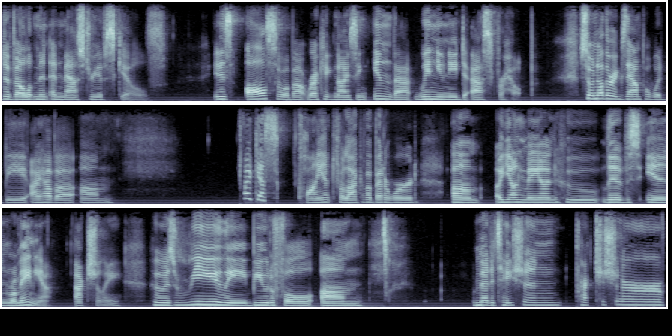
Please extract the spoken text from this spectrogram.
development and mastery of skills it is also about recognizing in that when you need to ask for help. So another example would be I have a, um, I guess, client, for lack of a better word, um, a young man who lives in Romania, actually, who is really beautiful um, meditation practitioner,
